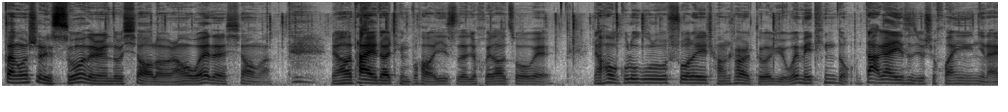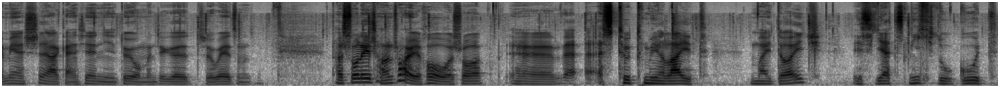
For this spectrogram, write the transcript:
办公室里所有的人都笑了，然后我也在笑嘛，然后他有点挺不好意思的，就回到座位。然后咕噜咕噜说了一长串德语，我也没听懂，大概意思就是欢迎你来面试啊，感谢你对我们这个职位怎么怎么。他说了一长串以后，我说，呃，Es tut mir leid, my Deutsch ist jetzt nicht so gut.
